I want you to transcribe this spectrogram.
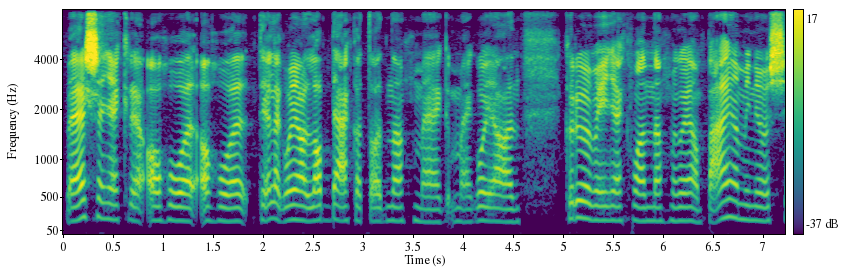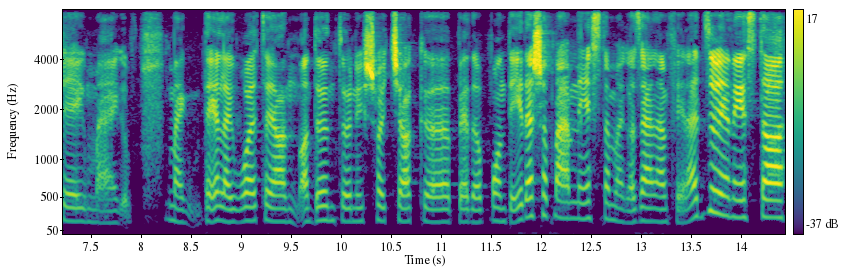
versenyekre, ahol, ahol tényleg olyan labdákat adnak, meg, meg olyan körülmények vannak, meg olyan pályaminőség, meg, meg tényleg volt olyan a döntőn is, hogy csak például pont édesapám nézte, meg az ellenfél edzője nézte a,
